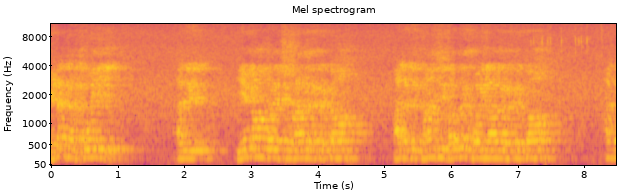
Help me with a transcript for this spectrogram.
இடங்கள் கோயில். அது ஏகாம்பரேஸ்வராக இருக்கட்டும் அல்லது காஞ்சி வரதர் கோயிலாக இருக்கட்டும் அந்த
